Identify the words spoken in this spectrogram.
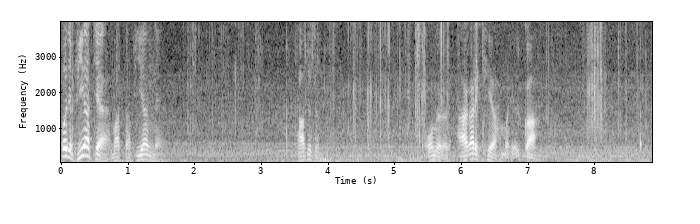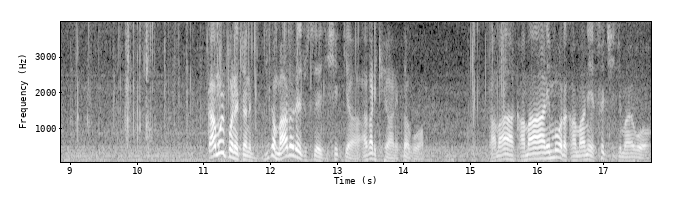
어제 비 왔지? 맞다, 비 왔네. 다 늦었네. 오늘은 아가리 케어 한번 해줄까? 까물 뻔했잖아. 네가 말을 해줬어야지, 이 새끼야. 아가리 케어 안 했다고. 가마, 가만히 먹어라, 가만히. 설치지 말고.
